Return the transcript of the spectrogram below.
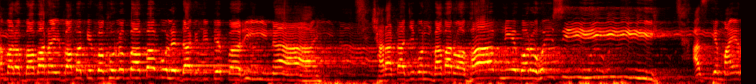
আমার বাবা নাই, বাবাকে কখনো বাবা বলে ডাক দিতে পারি নাই। সারাটা জীবন বাবার অভাব নিয়ে বড় হয়েছি। আজকে মায়ের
